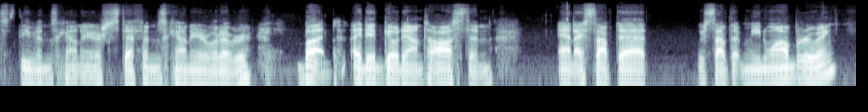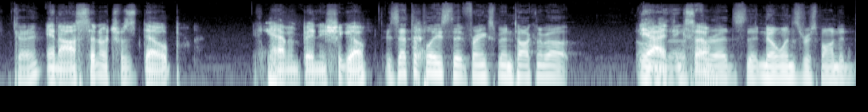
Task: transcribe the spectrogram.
Stevens County or Stephens County or whatever, but I did go down to Austin, and I stopped at we stopped at Meanwhile Brewing Okay. in Austin, which was dope. If you haven't been, you should go. Is that the place that Frank's been talking about? Yeah, on I the think so. Threads that no one's responded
